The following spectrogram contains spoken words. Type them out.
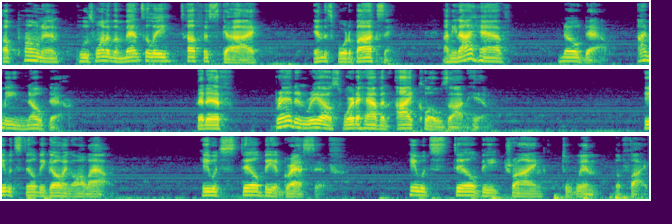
opponent who's one of the mentally toughest guy in the sport of boxing. I mean, I have no doubt, I mean no doubt, that if Brandon Rios were to have an eye close on him, he would still be going all out. He would still be aggressive he would still be trying to win the fight.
